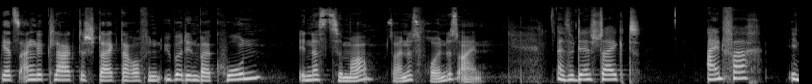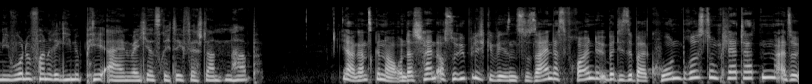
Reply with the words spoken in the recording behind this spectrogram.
jetzt Angeklagte steigt daraufhin über den Balkon in das Zimmer seines Freundes ein. Also der steigt einfach in die Wohnung von Regine P. ein, wenn ich es richtig verstanden habe. Ja, ganz genau. Und das scheint auch so üblich gewesen zu sein, dass Freunde über diese Balkonbrüstung kletterten. Also,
